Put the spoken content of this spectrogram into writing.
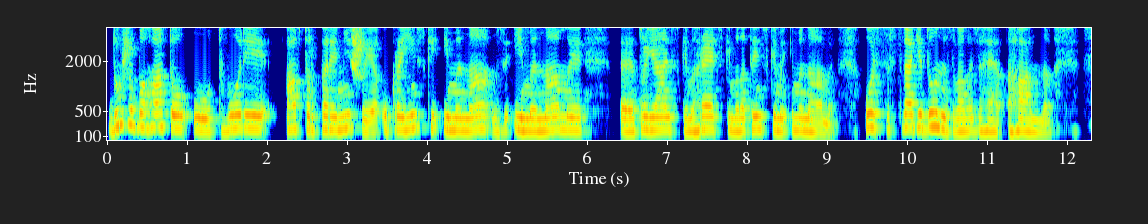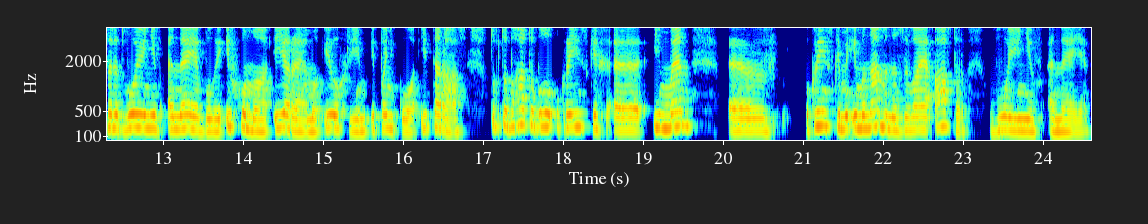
дуже багато у творі автор перемішує українські імена з іменами Е, троянськими, грецькими, латинськими іменами. Ось сестра Дідони звалась Ганна. Серед воїнів Енея були і Хома, і Яремо, і Охрім, і Панько, і Тарас. Тобто багато було українських е, імен, українськими іменами називає автор воїнів Енея.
